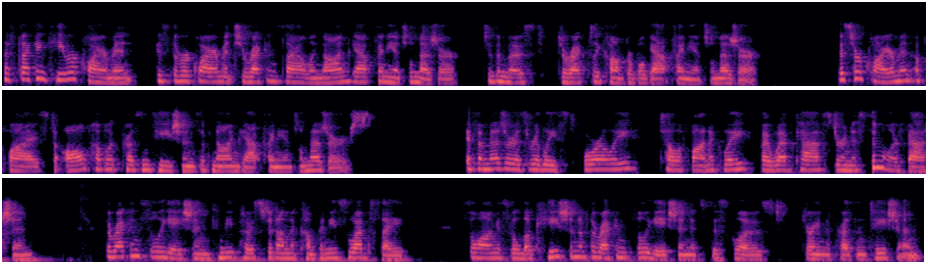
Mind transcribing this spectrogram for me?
The second key requirement is the requirement to reconcile a non GAAP financial measure to the most directly comparable GAAP financial measure. This requirement applies to all public presentations of non GAAP financial measures. If a measure is released orally, telephonically, by webcast, or in a similar fashion, the reconciliation can be posted on the company's website so long as the location of the reconciliation is disclosed during the presentation.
